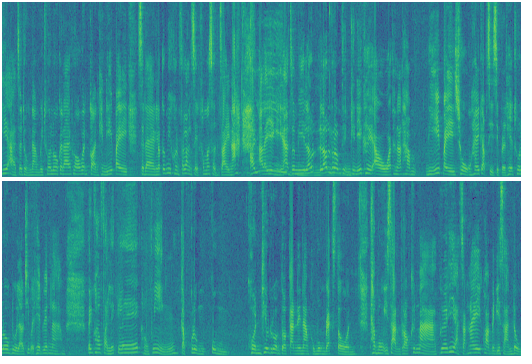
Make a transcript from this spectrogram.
ที่อาจจะโด่งดังไปทั่วโลกก็ได้เพราะว่าวันก่อนเคนดี้ไปแสดงแล้วก็มีคนฝรั่งเศสเข้ามาสนใจนะไอ้อะไรอย่างนี้อาจจะมีแล้วแล้วรวมถึงเคนดี้เคยเอาวัฒนธรรมนี้ไปโชว์ให้กับ 40 ประเทศทั่วโลกดูแล้วที่ประเทศเวียดนาม เป็นความฝันเล็กๆ ของผู้หญิงกับกลุ่มกลุ่มคนที่รวมตัวกันในนามของวง Blackstone ทำวงอีสานร็อกขึ้นมา เพื่อที่อยากจะให้ความเป็นอีสานโด่ง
